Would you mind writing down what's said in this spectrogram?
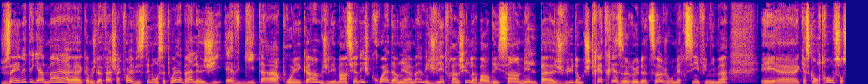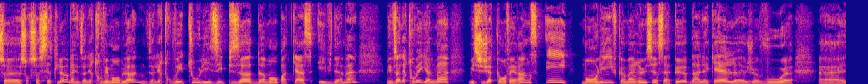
Je vous invite également, euh, comme je le fais à chaque fois, à visiter mon site web, hein, le jfguitar.com. Je l'ai mentionné, je crois, dernièrement, mais je viens de franchir la barre des 100 000 pages vues, donc je suis très, très heureux de ça. Je vous remercie infiniment. Et euh, qu'est-ce qu'on retrouve sur ce, sur ce site-là? Ben, vous allez retrouver mon blog, vous allez retrouver tous les épisodes de mon podcast, évidemment mais vous allez retrouver également mes sujets de conférence et mon livre Comment réussir sa pub, dans lequel euh, je vous euh, euh,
